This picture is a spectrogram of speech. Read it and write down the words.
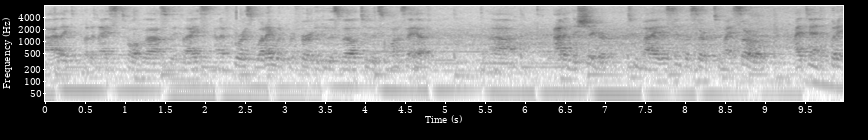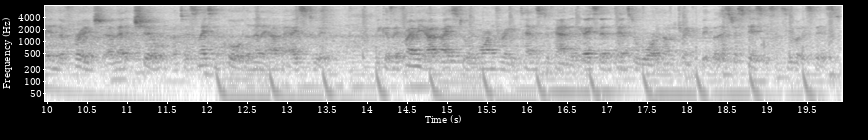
I like to put a nice tall glass with ice. And of course, what I would prefer to do as well too is once I have uh, added the sugar to my simple syrup to my sorrel, I tend to put it in the fridge and let it chill until it's nice and cold and then I have my ice to it. Because I find when you add ice to a warm drink, it tends to kind of, the ice tends to water down the drink a bit. But let's just taste this and see what it tastes.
